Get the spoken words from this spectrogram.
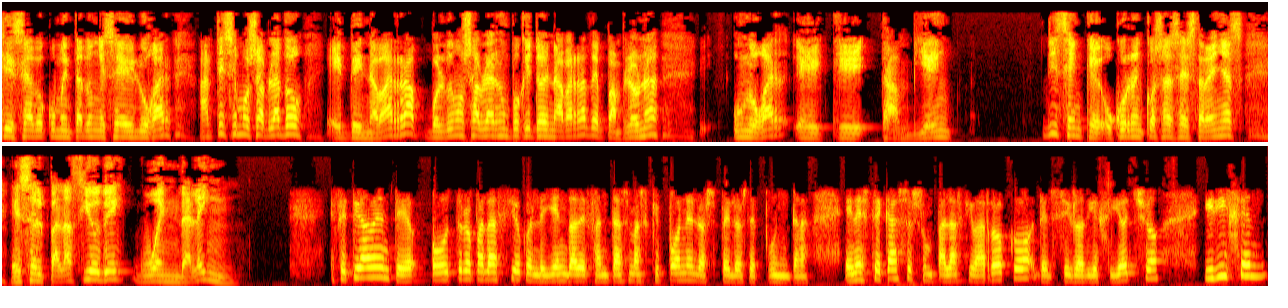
que se ha documentado en ese lugar. Antes hemos hablado eh, de Navarra, volvemos a hablar un poquito de Navarra, de Pamplona, un lugar eh, que también dicen que ocurren cosas extrañas, es el Palacio de Gwendalain. Efectivamente, otro palacio con leyenda de fantasmas que pone los pelos de punta. En este caso es un palacio barroco del siglo XVIII y dicen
